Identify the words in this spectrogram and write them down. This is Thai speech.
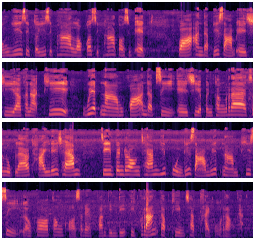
22 20 ต่อ 25 แล้วก็ 15 ต่อ 11 คว้าอันดับที่ 3 เอเชีย ขณะที่เวียดนามคว้าอันดับ 4 เอเชียเป็นครั้งแรกสรุปแล้วไทยได้แชมป์จีนเป็นรองแชมป์ญี่ปุ่นที่ 3 เวียดนามที่ 4 แล้วก็ต้องขอแสดงความยินดีอีกครั้งกับทีมชาติไทยของเราค่ะ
